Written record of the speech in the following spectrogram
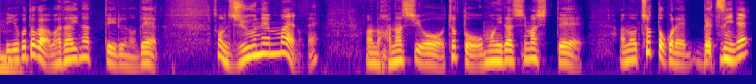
っていうことが話題になっているので、その10年前のねあの話をちょっと思い出しましてあのちょっとこれ別にね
